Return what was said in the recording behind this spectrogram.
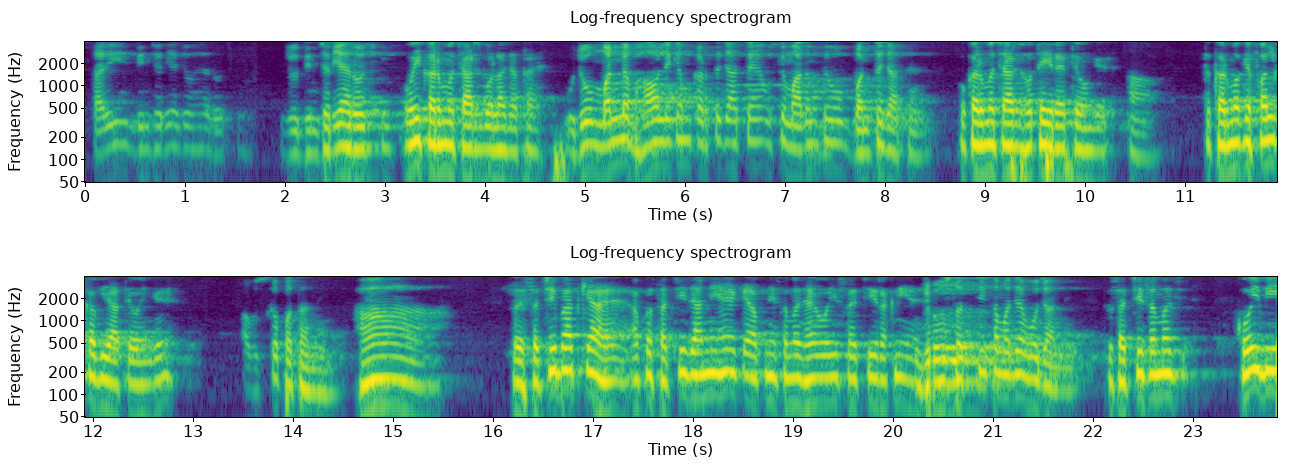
सारी दिनचर्या जो है रोज की जो दिनचर्या है रोज की वही कर्म चार्ज बोला जाता है। जो मन में भाव लेके हम करते जाते हैं उसके माध्यम से वो बनते जाते हैं। वो कर्म चार्ज होते ही रहते होंगे। हाँ। तो कर्म के फल कभी आते होंगे? अब उसका पता नहीं। हाँ। तो ये सच्ची बात क्या है? आपको सच्ची जाननी है कि अपनी समझ है वही सच्ची रखनी है? जो सच्ची समझ है वो जाननी तो सच्ची समझ कोई भी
